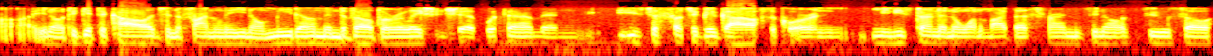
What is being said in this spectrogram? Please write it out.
uh, you know, to get to college and to finally you know meet him and develop a relationship with him. And he's just such a good guy off the court, and I mean he's turned into one of my best friends, you know, too. So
